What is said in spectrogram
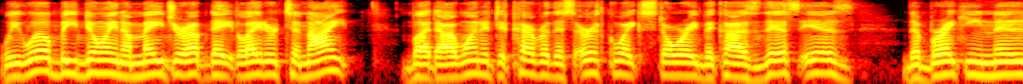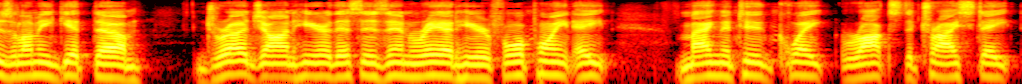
We will be doing a major update later tonight, but I wanted to cover this earthquake story because this is the breaking news. Let me get um, Drudge on here. This is in red here. 4.8 magnitude quake rocks the tri state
